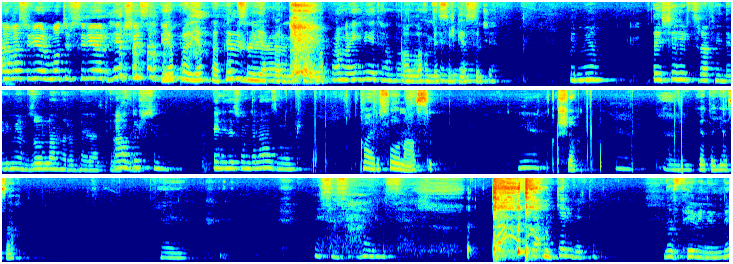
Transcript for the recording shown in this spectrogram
Araba sürüyor, motor sürüyor, her şey sürüyor. Yapar yapar hepsini yapar maşallah. Ama ehliyet almam Allah'ım lazım senin esirgesin. önce. Bilmiyorum. De şehir trafiğinde bilmiyorum zorlanırım herhalde. Al dursun. Beni de sonunda lazım olur. Gayrı son alsın. Niye? Kışa. Ya da yaza. Esas hayırlısı. Geliverdi. Nasıl sevinin ne?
